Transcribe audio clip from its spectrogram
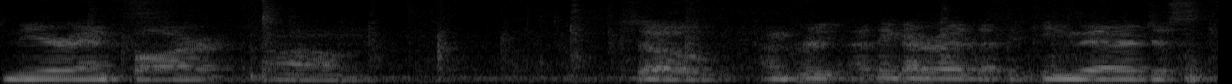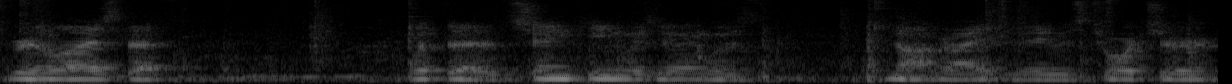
near and far. Um, so I'm pretty. I think I read that the king there just realized that what the Shang king was doing was not right. It was torture,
